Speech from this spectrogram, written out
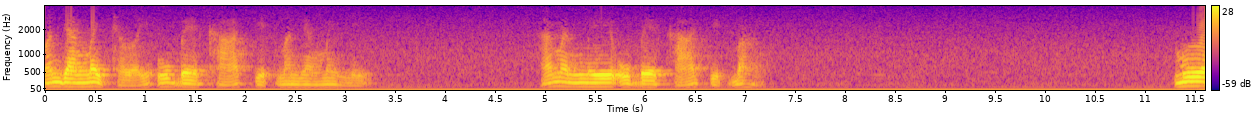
มันยังไม่เฉย อุเบกขาจิตมันยังไม่มี ให้มันมีอุเบกขาจิตบ้าง เมื่อ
